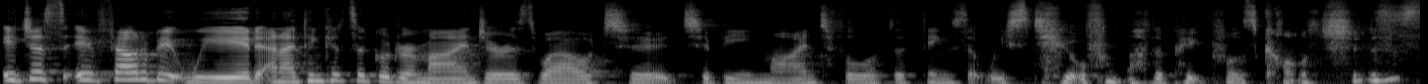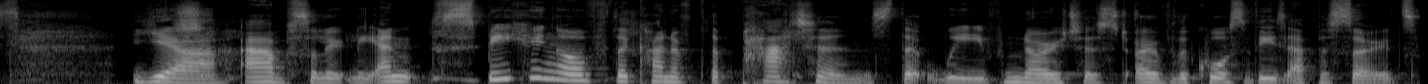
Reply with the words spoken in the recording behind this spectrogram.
it just it felt a bit weird and i think it's a good reminder as well to to be mindful of the things that we steal from other people's cultures yeah, absolutely. And speaking of the kind of the patterns that we've noticed over the course of these episodes,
